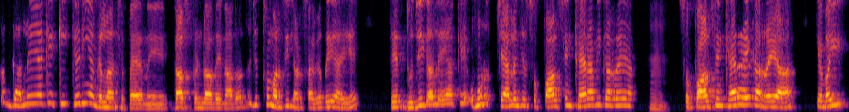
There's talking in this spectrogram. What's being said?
ਤਾਂ ਗੱਲ ਇਹ ਹੈ ਕਿ ਕੀ ਕਿਹੜੀਆਂ ਗੱਲਾਂ 'ਚ ਪਏ ਨੇ? 10 ਪਿੰਡਾਂ ਦੇ ਨਾਂ ਦਾ ਜਿੱਥੋਂ ਮਰਜ਼ੀ ਲੜ ਸਕਦੇ ਆ ਇਹ। ਤੇ ਦੂਜੀ ਗੱਲ ਇਹ ਆ ਕਿ ਹੁਣ ਚੈਲੰਜ ਸੁਖਪਾਲ ਸਿੰਘ ਖਹਿਰਾ ਵੀ ਕਰ ਰਹੇ ਆ। ਹੂੰ ਸੁਖਪਾਲ ਸਿੰਘ ਖਹਿਰਾ ਇਹ ਕਰ ਰਹੇ ਆ ਕਿ ਬਈ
